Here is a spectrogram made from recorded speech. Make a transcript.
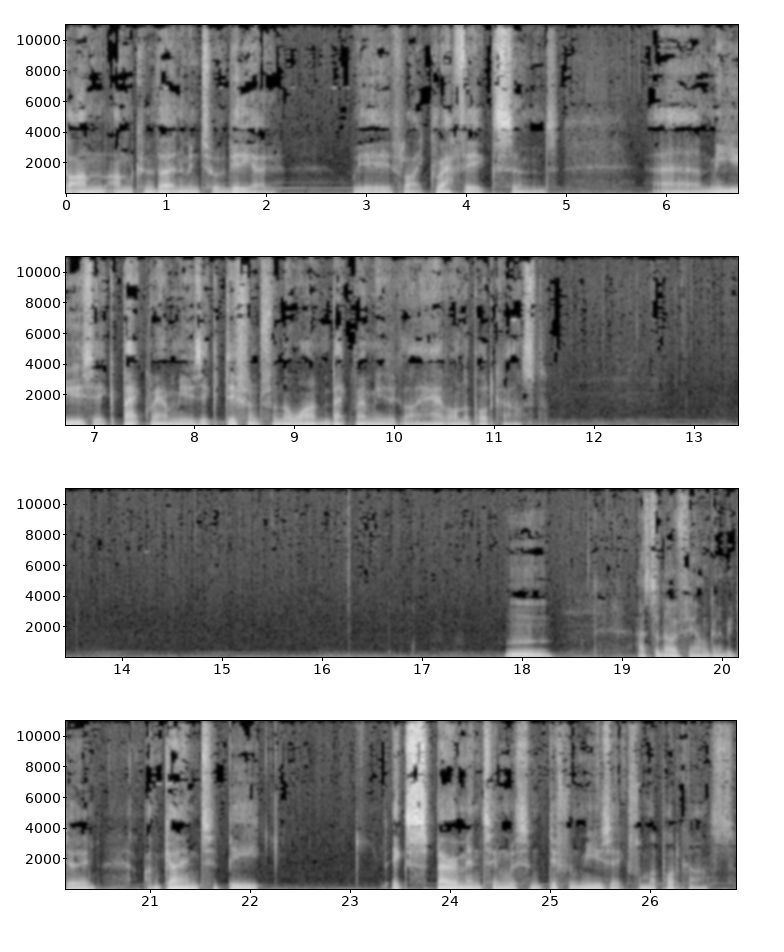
but I'm I'm converting them into a video with like graphics and uh, music, background music, different from the one background music that I have on the podcast. Hmm. That's another thing I'm going to be doing. I'm going to be experimenting with some different music for my podcast.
